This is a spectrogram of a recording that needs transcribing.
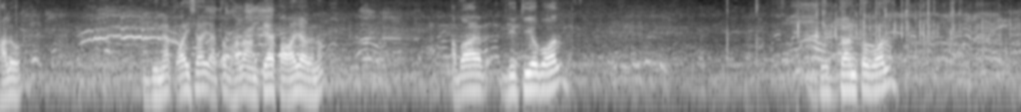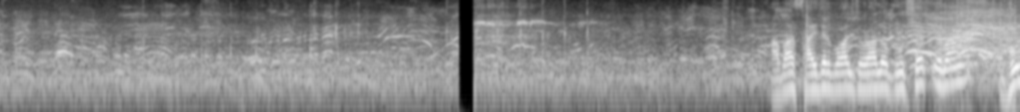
ভালো। বিনা পয়সায় এত ভালো আম্পায়ার পাওয়া যাবে না। আবার দ্বিতীয় বল দুর্দান্ত বল আবার সাইডের বল জোড়ালো গুড শেপ এবং ভুল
